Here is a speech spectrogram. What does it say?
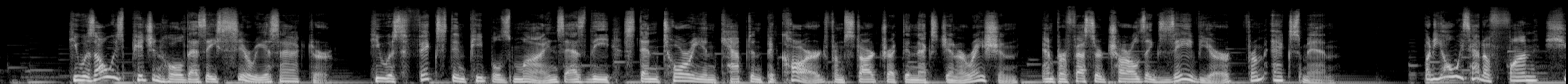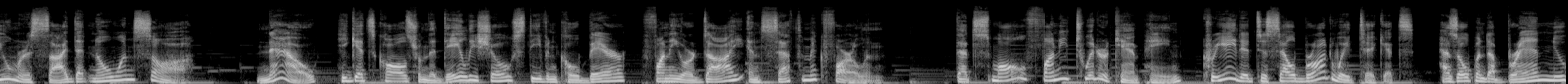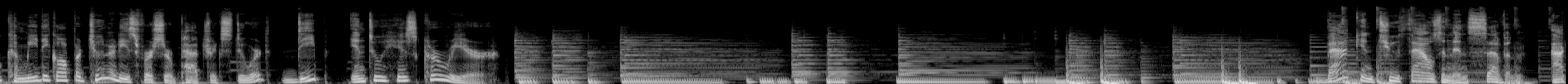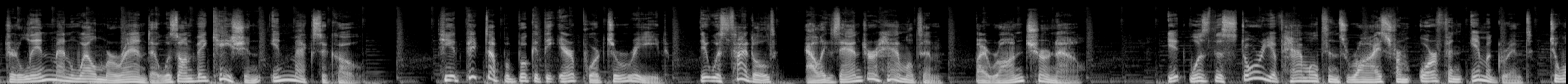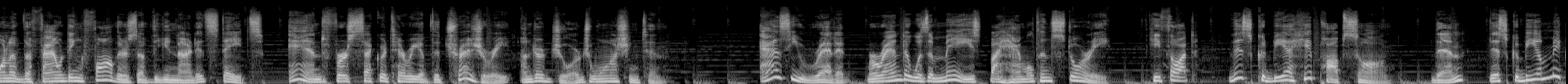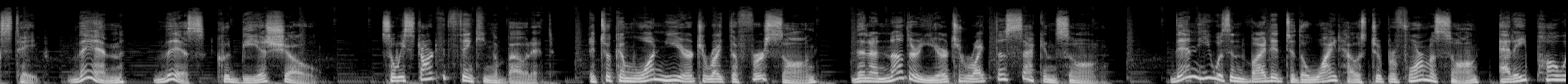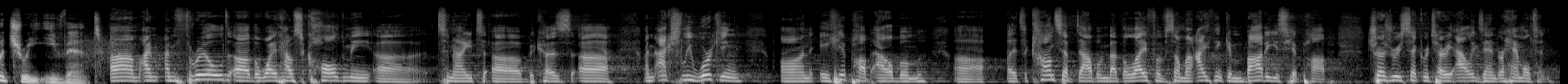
He was always pigeonholed as a serious actor. He was fixed in people's minds as the stentorian Captain Picard from Star Trek The Next Generation and Professor Charles Xavier from X Men. But he always had a fun, humorous side that no one saw. Now, he gets calls from The Daily Show, Stephen Colbert, Funny or Die, and Seth MacFarlane. That small, funny Twitter campaign, created to sell Broadway tickets, has opened up brand new comedic opportunities for Sir Patrick Stewart deep into his career. Back in 2007, actor Lin Manuel Miranda was on vacation in Mexico. He had picked up a book at the airport to read. It was titled Alexander Hamilton by Ron Chernow. It was the story of Hamilton's rise from orphan immigrant to one of the founding fathers of the United States and first Secretary of the Treasury under George Washington. As he read it, Miranda was amazed by Hamilton's story. He thought, this could be a hip hop song. Then, this could be a mixtape. Then, this could be a show. So he started thinking about it. It took him one year to write the first song then another year to write the second song. Then he was invited to the White House to perform a song at a poetry event. Um, I'm, I'm thrilled uh, the White House called me uh, tonight uh, because uh, I'm actually working on a hip hop album. Uh, it's a concept album about the life of someone I think embodies hip hop Treasury Secretary Alexander Hamilton.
